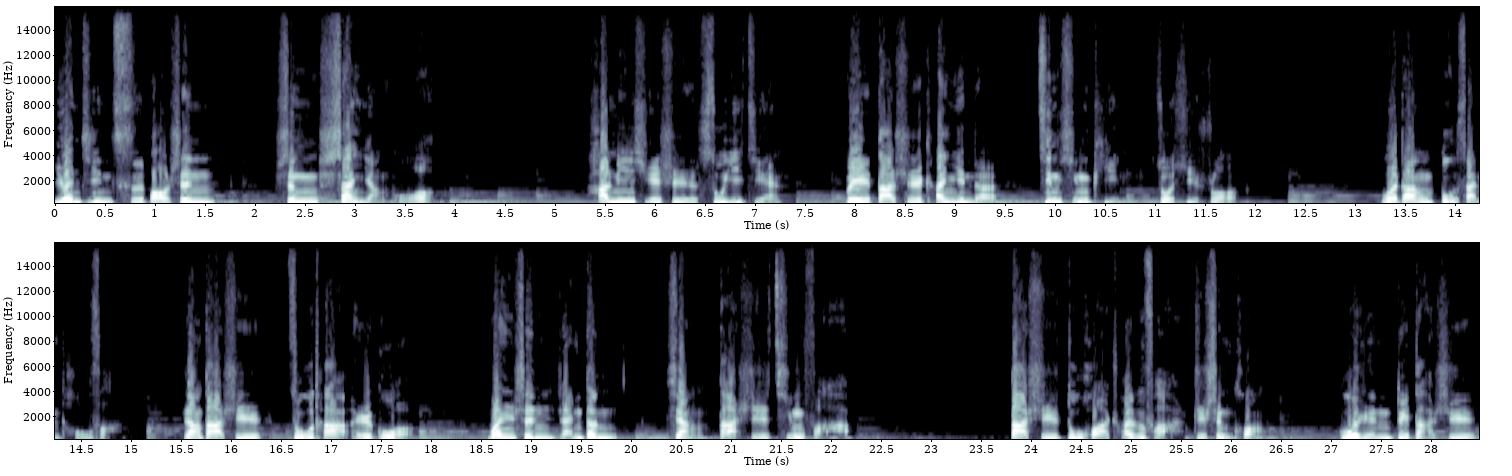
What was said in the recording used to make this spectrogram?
愿尽此报身，生善养国。翰林学士苏轶简为大师刊印的《净行品》作序说：“我当布散头发，让大师足踏而过，弯身燃灯，向大师请法。大师度化传法之盛况，国人对大师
